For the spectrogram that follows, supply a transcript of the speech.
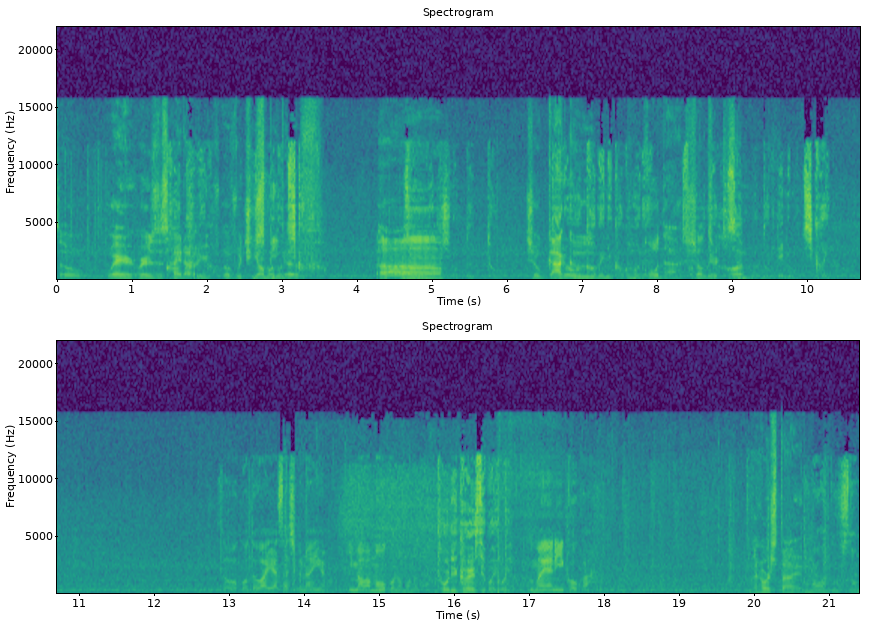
So where where is this hideout of which you speak of? Oh, Shogaku Oda sheltered うことは優しくないよ。今は猛虎のものだ。取り返せばよい。馬屋に行こうか。My horse died. 馬はどうしたの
